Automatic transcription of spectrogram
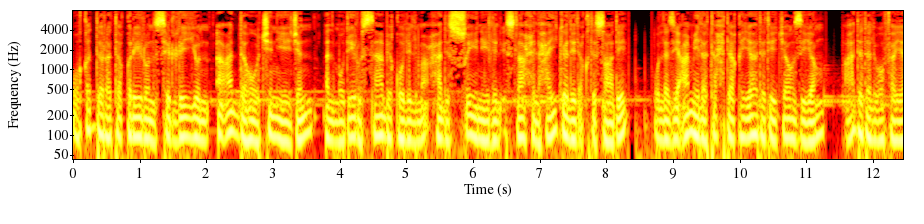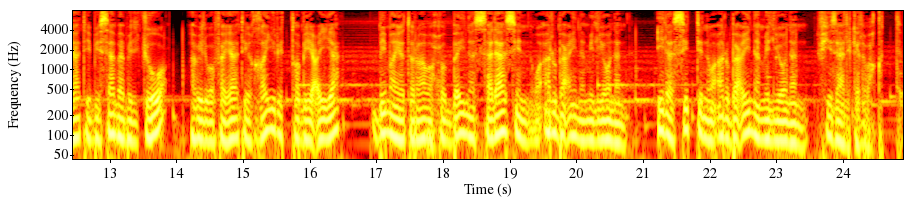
وقدر تقرير سري أعده تشينيجن المدير السابق للمعهد الصيني للإصلاح الهيكلي الاقتصادي والذي عمل تحت قيادة جاو زيانغ عدد الوفيات بسبب الجوع أو الوفيات غير الطبيعية بما يتراوح بين 43 مليونا إلى 46 مليونا في ذلك الوقت.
